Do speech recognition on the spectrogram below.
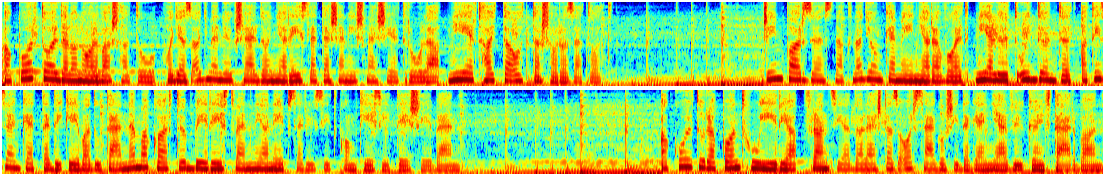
A portoldalon olvasható, hogy az agymenők Sheldonja részletesen is mesélt róla, miért hagyta ott a sorozatot. Jim Parsonsnak nagyon kemény nyara volt, mielőtt úgy döntött, a 12. évad után nem akar többé részt venni a népszerű szitkom készítésében. A kultúra.hu írja, francia dalest az országos idegen nyelvű könyvtárban.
